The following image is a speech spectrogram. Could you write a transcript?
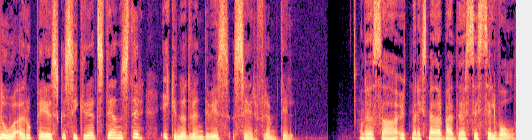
noe europeiske sikkerhetstjenester ikke nødvendigvis ser frem til. Og det sa utenriksmedarbeider Sissel Wold.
